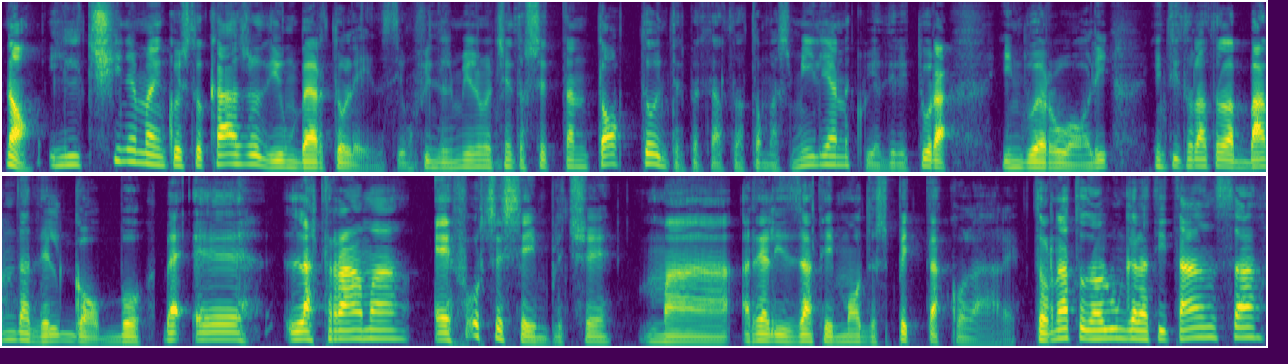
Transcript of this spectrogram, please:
no, il cinema in questo caso di Umberto Lenzi, un film del 1978 interpretato da Thomas Millian, qui addirittura in due ruoli, intitolato La banda del Gobbo. Beh, eh, la trama è forse semplice, ma realizzate in modo spettacolare. Tornato da lunga latitanza,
